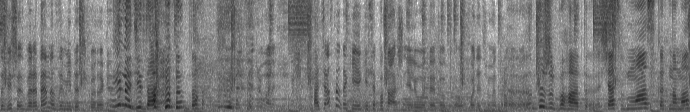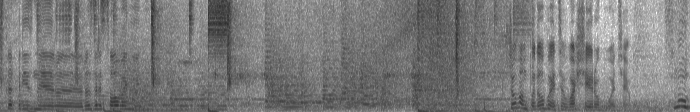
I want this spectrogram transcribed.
Собі щось берете на заміточку таке? Іноді да, да. А часто такі якісь епатажні люди тут ходять в метро? Дуже багато. Зараз в масках, на масках різні розрисовані. Що вам подобається в вашій роботі? Ну,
